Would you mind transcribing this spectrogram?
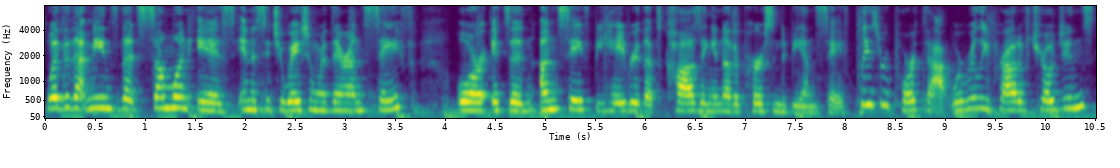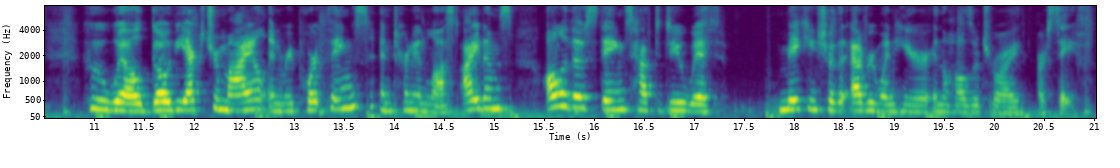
whether that means that someone is in a situation where they're unsafe or it's an unsafe behavior that's causing another person to be unsafe, please report that. We're really proud of Trojans who will go the extra mile and report things and turn in lost items. All of those things have to do with making sure that everyone here in the halls of Troy are safe.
